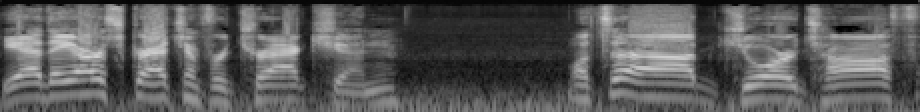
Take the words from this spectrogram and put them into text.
Yeah, they are scratching for traction. What's up, George Hoff?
